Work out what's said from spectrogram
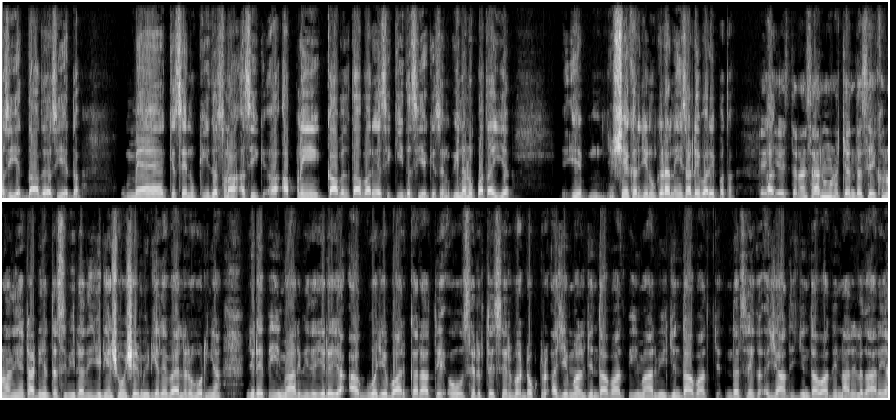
ਅਸੀਂ ਇਦਾਂ ਤੇ ਅਸੀਂ ਇਦਾਂ ਮੈਂ ਕਿਸੇ ਨੂੰ ਕੀ ਦੱਸਣਾ? ਅਸੀਂ ਆਪਣੀ ਕਾਬਲਤਾ ਬਾਰੇ ਅਸੀਂ ਕੀ ਦਸੀਏ ਕਿਸੇ ਨੂੰ? ਇਹਨਾਂ ਨੂੰ ਪਤਾ ਹੀ ਆ। ਇਹ ਸ਼ੇਖਰ ਜੀ ਨੂੰ ਕਿਹੜਾ ਨਹੀਂ ਸਾਡੇ ਬਾਰੇ ਪਤਾ? ਤੇ ਜਿਸ ਤਰ੍ਹਾਂ ਸਰ ਹੁਣ ਚੰਦਰ ਸ਼ੇਖਰ ਉਹਨਾਂ ਦੀਆਂ ਤੁਹਾਡੀਆਂ ਤਸਵੀਰਾਂ ਦੀ ਜਿਹੜੀਆਂ ਸੋਸ਼ਲ ਮੀਡੀਆ ਤੇ ਵਾਇਰਲ ਹੋ ਰਹੀਆਂ ਜਿਹੜੇ ਭੀਮ ਆਰਮੀ ਦੇ ਜਿਹੜੇ ਆਗੂ ਆ ਜੇ ਵਰਕਰ ਆ ਤੇ ਉਹ ਸਿਰਫ ਤੇ ਸਿਰਫ ਡਾਕਟਰ ਅਜੇ ਮਲ ਜਿੰਦਾਬਾਦ ਭੀਮ ਆਰਮੀ ਜਿੰਦਾਬਾਦ ਚੰਦਰ ਸ਼ੇਖਰ ਆਜ਼ਾਦੀ ਜਿੰਦਾਬਾਦ ਦੇ ਨਾਰੇ ਲਗਾ ਰਹੇ ਆ।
